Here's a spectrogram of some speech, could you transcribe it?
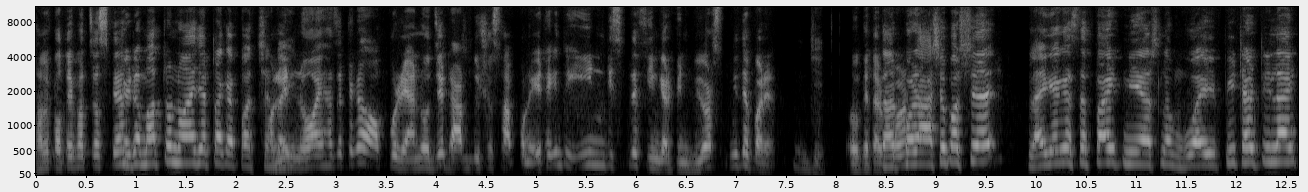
তাহলে কতই পাচ্ছে আজকে? এটা মাত্র নয় হাজার টাকা পাচ্ছেন নয় হাজার টাকা অপো রেনো জেড আট দুশো ছাপ্পান্ন। এটা কিন্তু ইন ডিসপ্লে ফিঙ্গারপ্রিন্ট ভিউয়ার্স নিতে পারেন। জি। ওকে তারপর? তারপরে আশেপাশে লাইগা গেছে ফাইট নিয়ে আসলাম হুয়াই পি থার্টি লাইট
